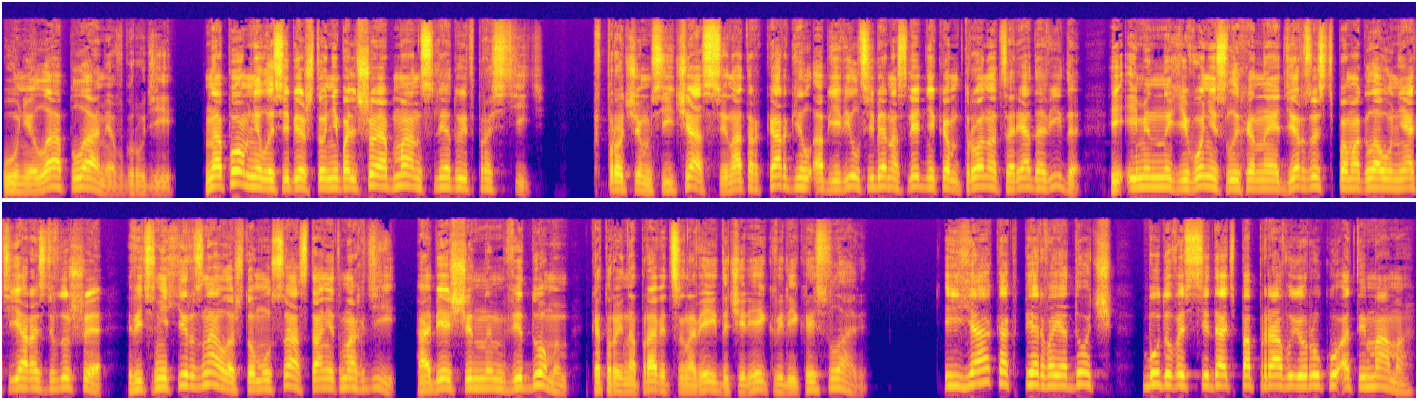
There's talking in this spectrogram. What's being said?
уняла пламя в груди. Напомнила себе, что небольшой обман следует простить. Впрочем, сейчас сенатор Каргил объявил себя наследником трона царя Давида, и именно его неслыханная дерзость помогла унять ярость в душе, ведь Нехир знала, что Муса станет Махди, обещанным ведомым, который направит сыновей и дочерей к великой славе. «И я, как первая дочь, буду восседать по правую руку от имама».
